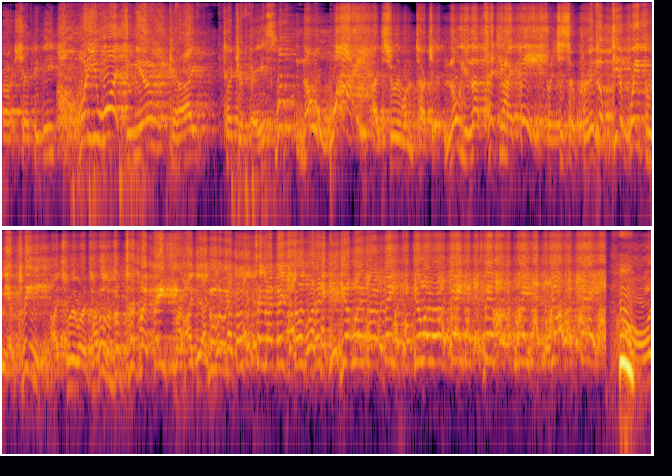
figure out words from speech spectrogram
Uh, Chef Pee-Pee? What do you want, Junior? Can I touch your face? No, why? I just really want to touch it. No, you're not touching my face. But it's just so pretty. No, get away from me. I'm cleaning. I just really want to touch it. No, don't touch my face. I, I, I, no, no, don't touch my face. Don't, get away from my face. Get away from my face. I just say my face. oh,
